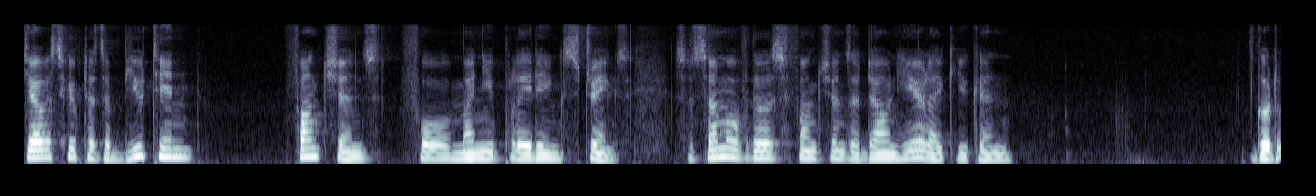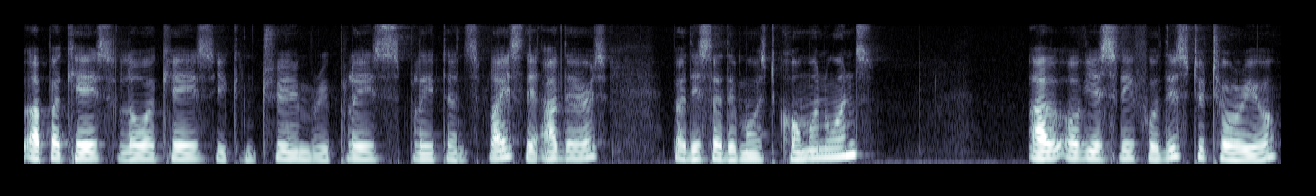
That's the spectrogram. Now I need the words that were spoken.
JavaScript has a built-in functions for manipulating strings. So some of those functions are down here, like you can go to uppercase, lowercase, you can trim, replace, split, and splice. The others, but these are the most common ones. Obviously, for this tutorial,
